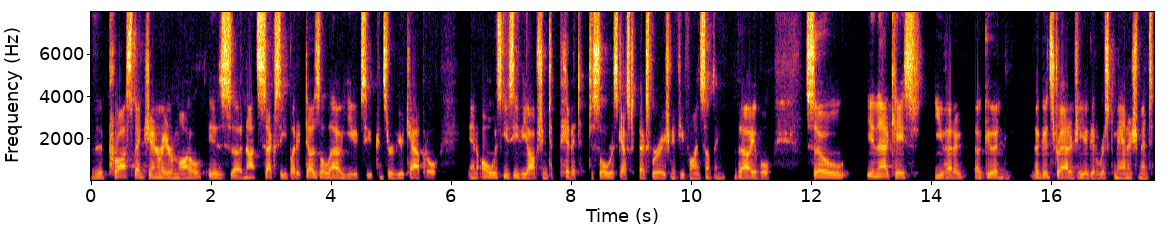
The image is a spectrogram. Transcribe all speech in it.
the prospect generator model is uh, not sexy, but it does allow you to conserve your capital and always gives you the option to pivot to sole risk ex- exploration if you find something valuable. So in that case, you had a, a good a good strategy, a good risk management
